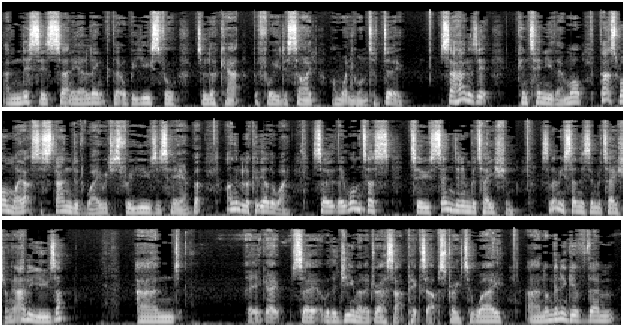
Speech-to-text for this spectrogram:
And this is certainly a link that will be useful to look at before you decide on what you want to do. So how does it continue then? Well, that's one way, that's the standard way, which is for users here, but I'm going to look at the other way. So they want us to send an invitation. So let me send this invitation. I'm going to add a user and there you go. So with a Gmail address, that picks up straight away. And I'm going to give them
